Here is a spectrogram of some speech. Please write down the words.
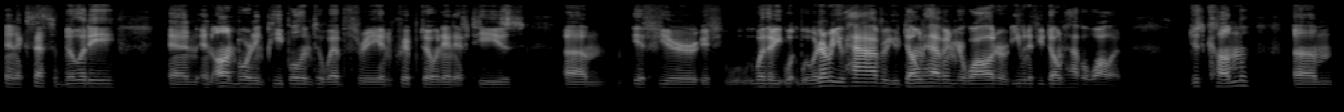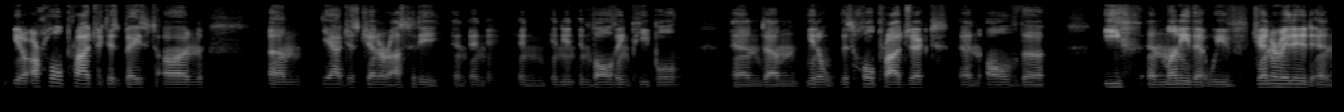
and accessibility and, and onboarding people into Web3 and crypto and NFTs. Um, if you're, if whether you, whatever you have or you don't have in your wallet, or even if you don't have a wallet, just come. Um, you know, our whole project is based on, um, yeah, just generosity and, and, and, and involving people and um, you know this whole project and all of the ETH and money that we've generated and,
